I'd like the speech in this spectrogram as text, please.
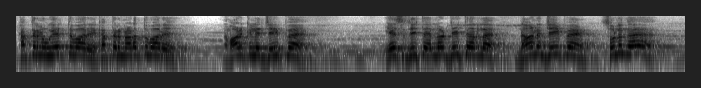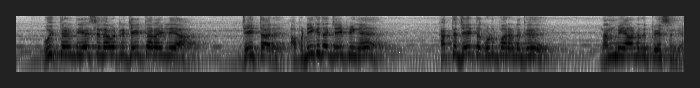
கத்திரன் உயர்த்துவார் கத்திரன் நடத்துவார். நான் வாழ்க்கையில் ஜெயிப்பேன். ஏசு ஜெயித்தார் எல்லாரும் ஜெயித்தார்ல நானும் ஜெயிப்பேன். சொல்லுங்க. உயிர்த்தெழுந்து ஏசு எல்லாவற்றையும் ஜெயித்தாரா இல்லையா? ஜெயித்தாரு. அப்போ நீங்கள் தான் ஜெயிப்பீங்க. கத்த ஜெயித்த கொடுப்பார் எனக்கு. நன்மையானது பேசுங்க.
